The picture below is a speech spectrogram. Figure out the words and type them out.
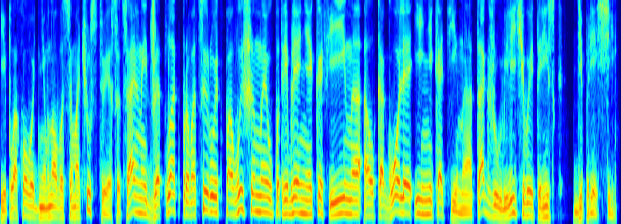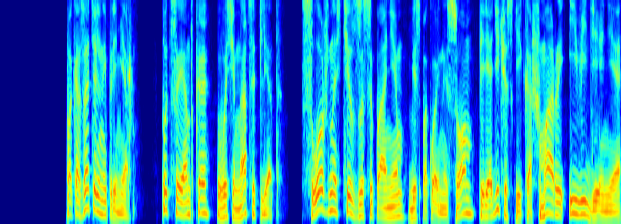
и плохого дневного самочувствия, социальный джетлаг провоцирует повышенное употребление кофеина, алкоголя и никотина, а также увеличивает риск депрессии. Показательный пример. Пациентка, 18 лет. Сложности с засыпанием, беспокойный сон, периодические кошмары и видения.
